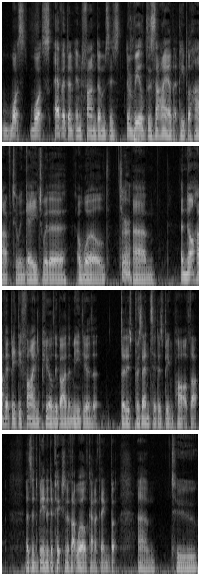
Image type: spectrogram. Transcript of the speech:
what's what's evident in fandoms is the real desire that people have to engage with a a world, sure, um, and not have it be defined purely by the media that that is presented as being part of that, as it being a depiction of that world kind of thing, but um, to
